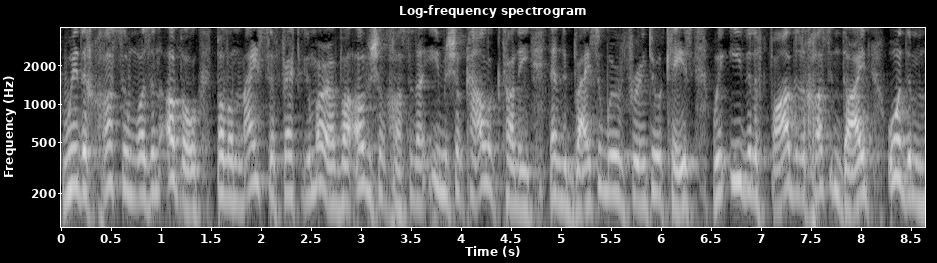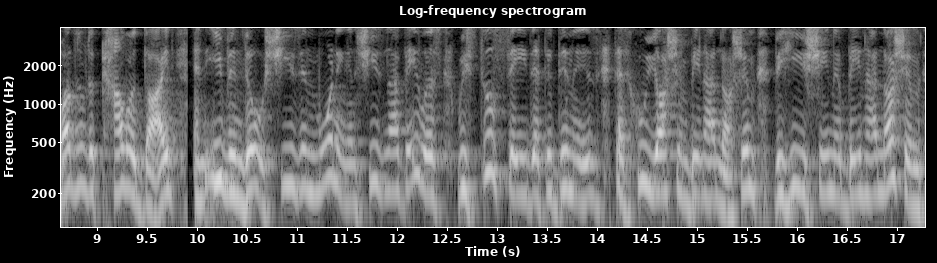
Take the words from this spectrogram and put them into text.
where the chasim was an avel, but the Maisa, Gemara, then the Brisa we're referring to a case where either the father the chassan died or the mother of the kala died, and even though she's in mourning and she's not veilous, we still say that the din is that hu yashim ben hanoshim v'hi yishena ben hanoshim.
